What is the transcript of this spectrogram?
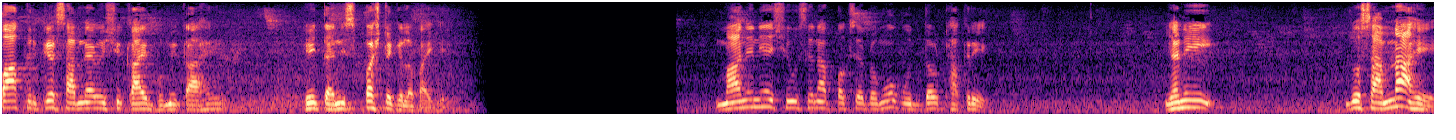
पाक क्रिकेट सामन्याविषयी काय भूमिका आहे हे त्यांनी स्पष्ट केलं पाहिजे. माननीय शिवसेना पक्षप्रमुख उद्धव ठाकरे यांनी जो सामना आहे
